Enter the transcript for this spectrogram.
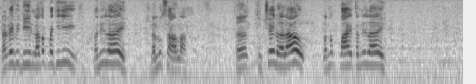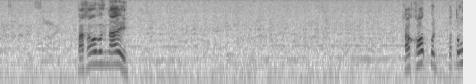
เราได้ไปดีเราต้องไปที่นี่ตอนนี้เลยแล้วลูกสาวล่ะเธอถูกช่วยเหลือแล้วเราต้องไปตอนนี้เลย พาเขาเข้าไปข้างในพาเขาเปิดประตู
